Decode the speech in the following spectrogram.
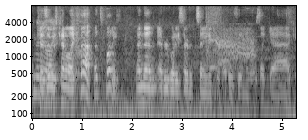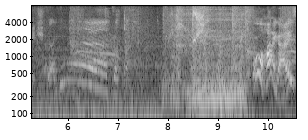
because it you're was kind of like, ha, that's funny. And then everybody started saying it for everything, and it was like, yeah, okay, shut You're up. like, yeah, it's so. Oh, hi guys!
